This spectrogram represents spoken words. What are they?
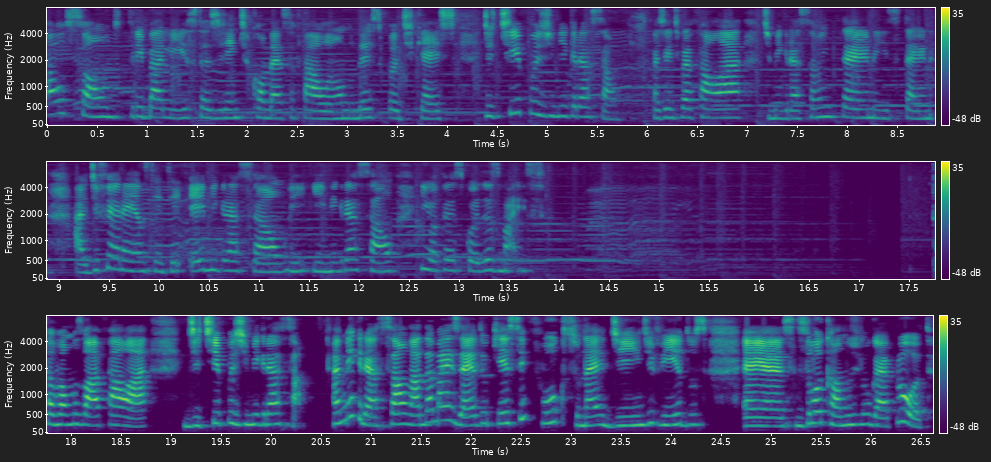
Ao som de tribalistas, a gente começa falando nesse podcast de tipos de migração. A gente vai falar de migração interna e externa, a diferença entre emigração e imigração e outras coisas mais. Então vamos lá falar de tipos de migração. A migração nada mais é do que esse fluxo né, de indivíduos é, se deslocando de um lugar para o outro.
